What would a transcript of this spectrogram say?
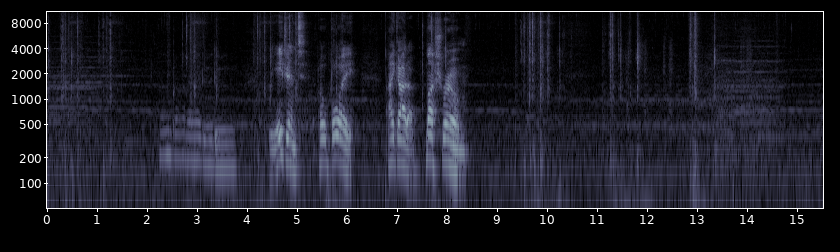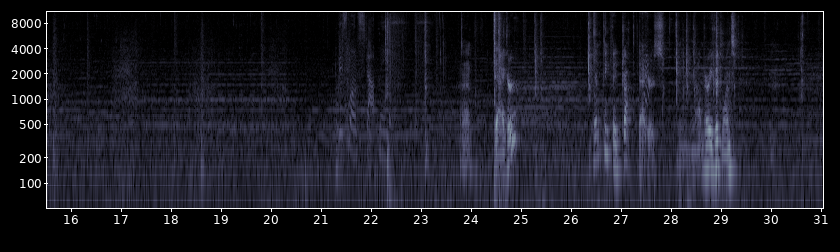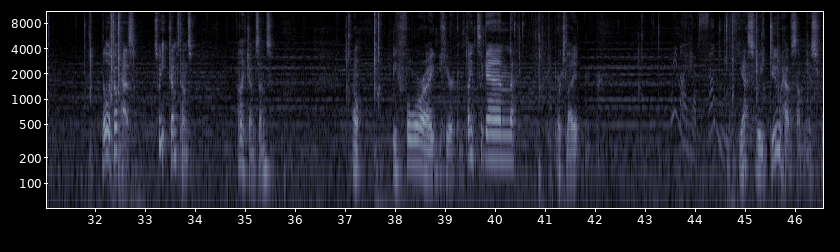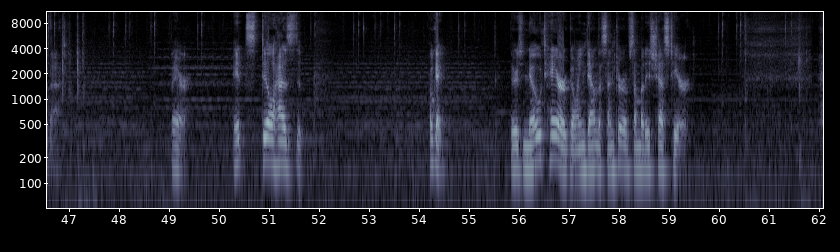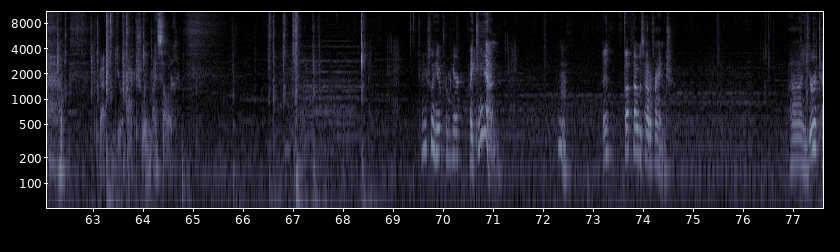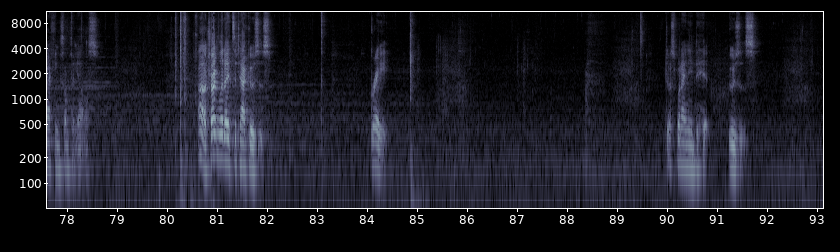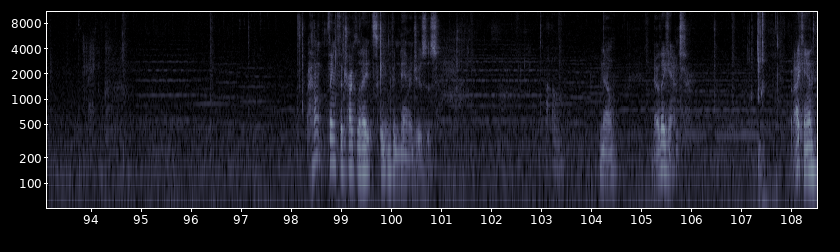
Reagent. Oh boy. I got a mushroom. This won't stop me. A dagger? I didn't think they dropped daggers. Not very good ones. Yellow topaz. Sweet, gemstones. I like gemstones. Oh, before I hear complaints again, torchlight. We might have some use. Yes, we do have some use for that. There. It still has... the- Okay. There's no tear going down the center of somebody's chest here. Forgot, you're actually my cellar. Can I actually hit from here? I can! Hmm. I thought that was out of range. Uh, you're attacking something else. Oh, troglodytes attack oozes. Great. Just what I need to hit. Oozes. I don't think the troglodytes can even damage oozes. Uh-oh. No. No, they can't. But I can.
